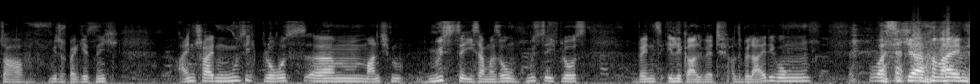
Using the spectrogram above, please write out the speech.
da widerspreche ich jetzt nicht. Einschreiten muss ich bloß, ähm, manchmal müsste ich, sag mal so, müsste ich bloß, wenn es illegal wird. Also Beleidigungen, was ich ja mein,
